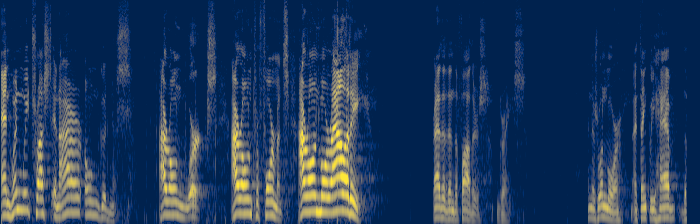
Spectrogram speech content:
And when we trust in our own goodness, our own works, our own performance, our own morality, rather than the Father's grace. And there's one more. I think we have the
